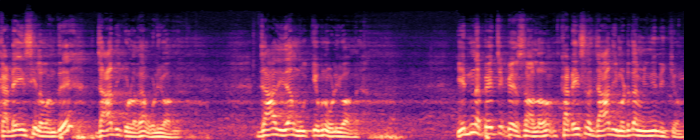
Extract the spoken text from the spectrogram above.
கடைசியில் வந்து ஜாதிக்குள்ளே தான் ஒழிவாங்க ஜாதி தான் முக்கியம்னு ஒழிவாங்க என்ன பேச்சு பேசினாலும் கடைசியில் ஜாதி மட்டும்தான் மிஞ்சி நிற்கும்.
